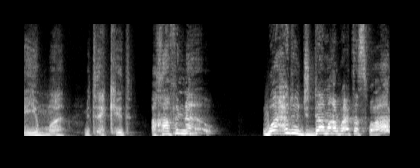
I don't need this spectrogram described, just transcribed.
إي يمه متأكد. أخاف إنه واحد وقدامه أربعة أصفار؟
